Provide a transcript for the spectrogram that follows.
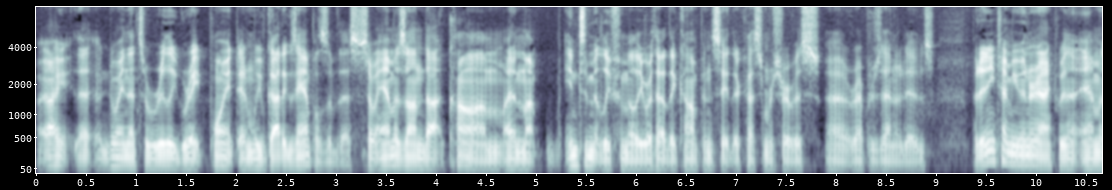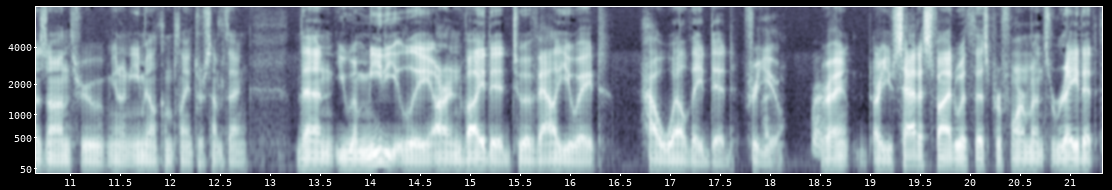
I, uh, Dwayne, that's a really great point, and we've got examples of this. So, Amazon.com, I'm not intimately familiar with how they compensate their customer service uh, representatives, but anytime you interact with Amazon through you know an email complaint or something, then you immediately are invited to evaluate how well they did for you. Right. Right. Are you satisfied with this performance? Rate it,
